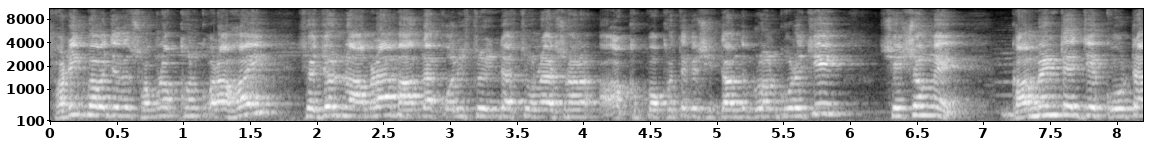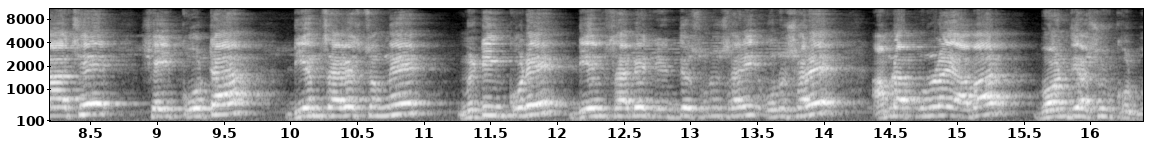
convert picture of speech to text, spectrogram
সঠিকভাবে যাতে সংরক্ষণ করা হয়। সেজন্য আমরা মালদা কোলিস্টোর ইন্ডাস্ট্রি ওনার পক্ষ থেকে সিদ্ধান্ত গ্রহণ করেছি। সেই সঙ্গে গভর্নমেন্টের যে কোটা আছে, সেই কোটা ডিএম সাহেবের সঙ্গে মিটিং করে ডিএম সাহেবের নির্দেশ অনুসারী অনুসারে আমরা পুনরায় আবার বন্ড দেওয়া শুরু করব।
